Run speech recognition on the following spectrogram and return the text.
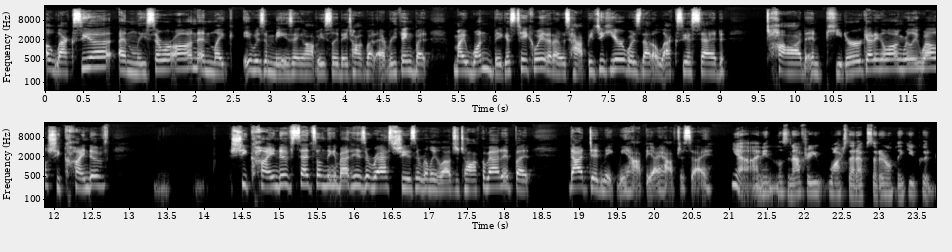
Alexia and Lisa were on, and like it was amazing. Obviously, they talk about everything, but my one biggest takeaway that I was happy to hear was that Alexia said Todd and Peter are getting along really well. She kind of she kind of said something about his arrest. She isn't really allowed to talk about it, but that did make me happy, I have to say. Yeah, I mean, listen, after you watch that episode, I don't think you could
